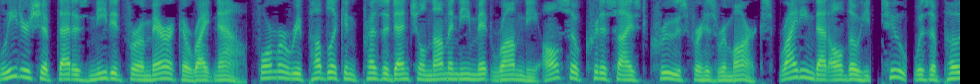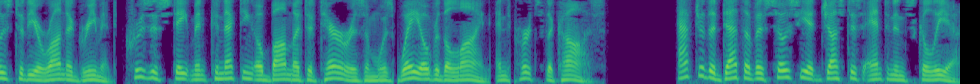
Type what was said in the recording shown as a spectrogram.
Leadership that is needed for America right now former Republican presidential nominee Mitt Romney also criticized Cruz for his remarks, writing that although he, too, was opposed to the Iran agreement, Cruz's statement connecting Obama to terrorism was way over the line and hurts the cause. After the death of Associate Justice Antonin Scalia,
